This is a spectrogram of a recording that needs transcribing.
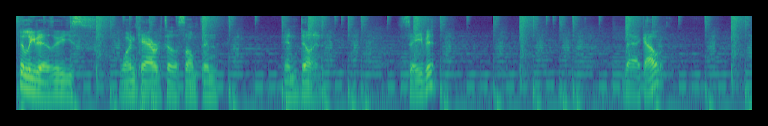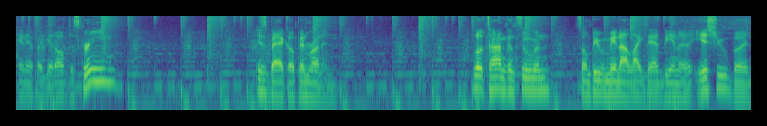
delete at least one character or something and done. Save it. Back out. And if I get off the screen is back up and running. A little time consuming. Some people may not like that being an issue, but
